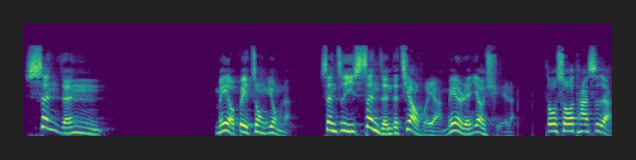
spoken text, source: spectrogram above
圣人没有被重用了，甚至于圣人的教诲啊，没有人要学了。都说他是啊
